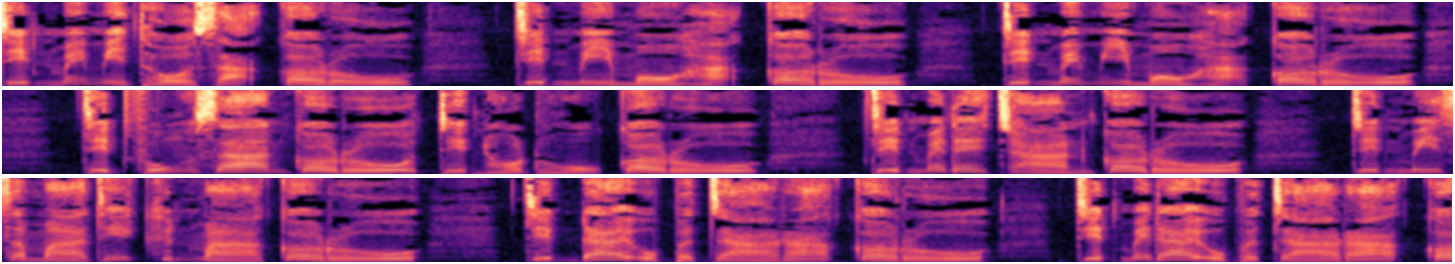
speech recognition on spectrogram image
จิตไม่มีโทสะก็รู้ จิตมีโมหะก็รู้ จิตไม่มีโมหะก็รู้ จิตฟุ้งซ่านก็รู้ จิตหดหูก็รู้ จิตไม่ได้ฌานก็รู้ จิตมีสมาธิขึ้นมาก็รู้ จิตได้อุปจาระก็รู้ จิตไม่ได้อุปจาระก็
